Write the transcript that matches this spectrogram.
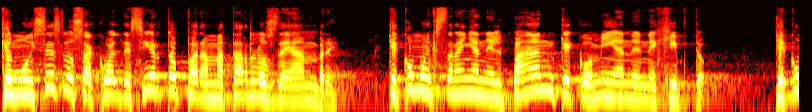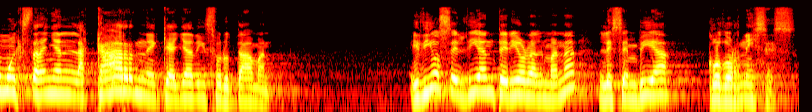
que Moisés los sacó al desierto para matarlos de hambre, que cómo extrañan el pan que comían en Egipto, que cómo extrañan la carne que allá disfrutaban. Y Dios el día anterior al maná les envía codornices.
